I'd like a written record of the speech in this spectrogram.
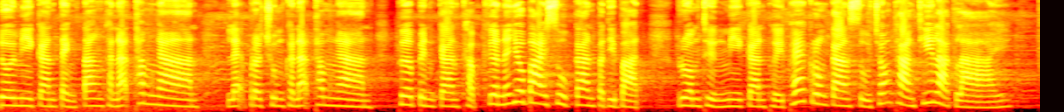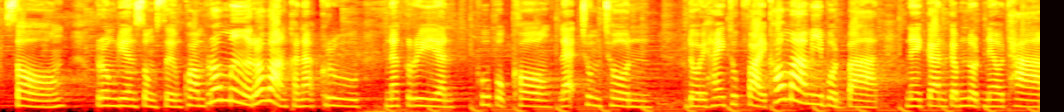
โดยมีการแต่งตั้งคณะทำงาน และประชุมคณะทำงาน เพื่อเป็นการขับเคลื่อนนโยบายสู่การปฏิบัติ รวมถึงมีการเผยแพร่โครงการสู่ช่องทางที่หลากหลาย 2. โรงเรียนส่งเสริมความร่วมมือระหว่างคณะครู นักเรียน ผู้ปกครองและชุมชน โดยให้ทุกฝ่ายเข้ามามีบทบาท ในการกำหนดแนวทาง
